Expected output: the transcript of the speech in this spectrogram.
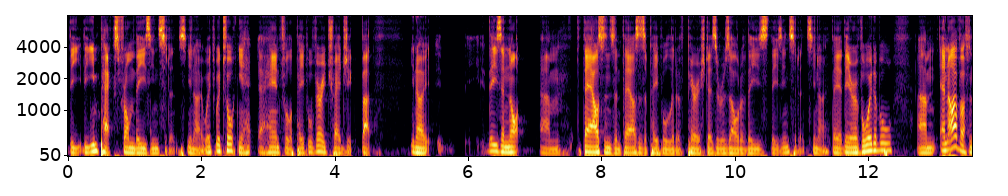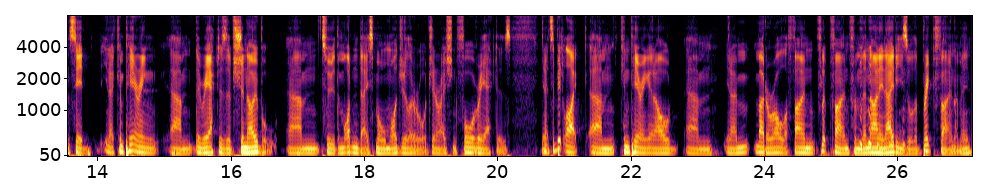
the the impacts from these incidents. You know we're, we're talking a, a handful of people, very tragic, but you know these are not um, thousands and thousands of people that have perished as a result of these these incidents. You know, they're, they're avoidable. Um, and I've often said, you know, comparing um, the reactors of Chernobyl um, to the modern day small modular or Generation Four reactors, you know, it's a bit like um, comparing an old, um, you know, Motorola phone, flip phone from the 1980s or the brick phone. I mean,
